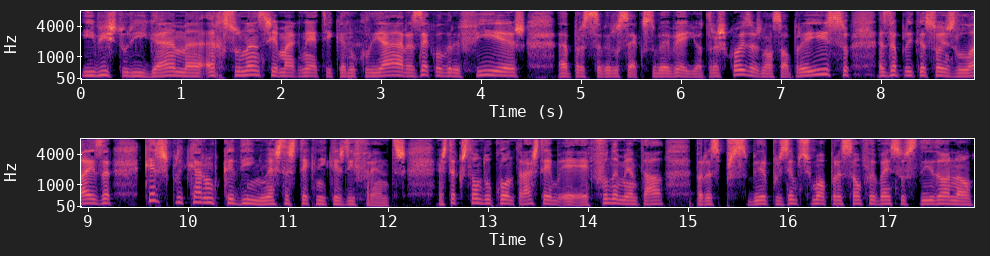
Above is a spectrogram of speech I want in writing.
e bisturi gama, a ressonância ressonância magnética nuclear, as ecografias uh, para saber o sexo do bebê e outras coisas, não só para isso, as aplicações de laser. Quer explicar um bocadinho estas técnicas diferentes? Esta questão do contraste é, é, é fundamental para se perceber, por exemplo, se uma operação foi bem sucedida ou não.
